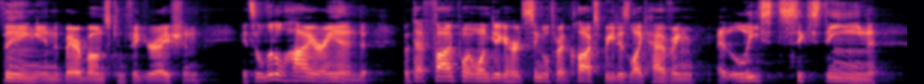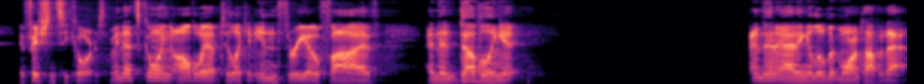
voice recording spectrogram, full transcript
thing in the bare bones configuration. It's a little higher end, but that 5.1 gigahertz single thread clock speed is like having at least 16 efficiency cores. I mean, that's going all the way up to like an N305 and then doubling it and then adding a little bit more on top of that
